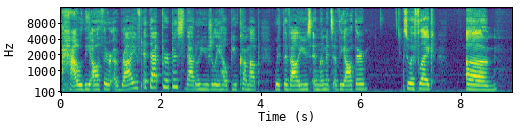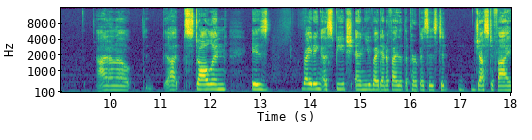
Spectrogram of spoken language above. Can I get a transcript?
how the author arrived at that purpose, that'll usually help you come up with the values and limits of the author. So if like um I don't know uh, Stalin is writing a speech and you've identified that the purpose is to justify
